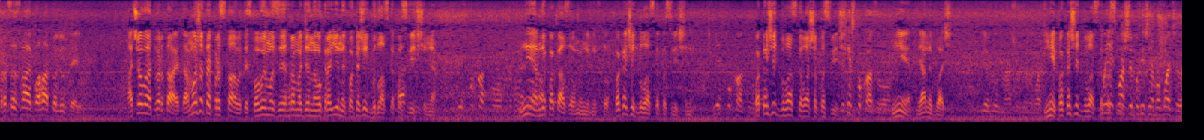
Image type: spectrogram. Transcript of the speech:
Про це знає багато людей. А чого ви відвертаєте? А можете представитись по вимозі громадянина України? Покажіть, будь ласка, посвідчення. Ні, не показував мені ніхто. Покажіть, будь ласка, посвідчення. Покажіть, будь ласка, ваше посвідчення. я ж показував. Ні, я не бачу. Що ви не. Ні, покажіть, будь ласка, Ми як посвідчення. ваше посвідчення побачили,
